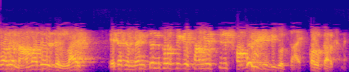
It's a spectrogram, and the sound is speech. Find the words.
চলে না আমাদের যে লাইফ এটাকে মেনটেন করতে গিয়ে স্বামী, স্ত্রী সকলে ডিউটি করতে হয় কলকারখানায়।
